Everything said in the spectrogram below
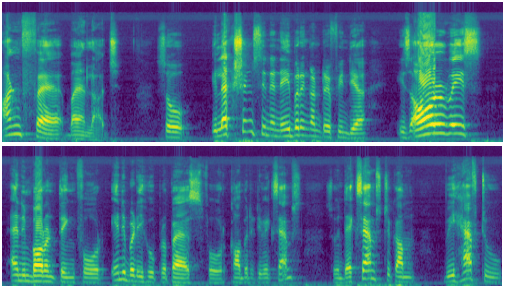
unfair by and large. So, elections in a neighboring country of India is always an important thing for anybody who prepares for competitive exams. So, in the exams to come we have to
